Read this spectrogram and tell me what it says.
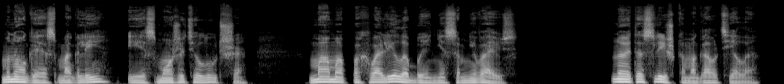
Многое смогли и сможете лучше. Мама похвалила бы, не сомневаюсь. Но это слишком оголтело.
